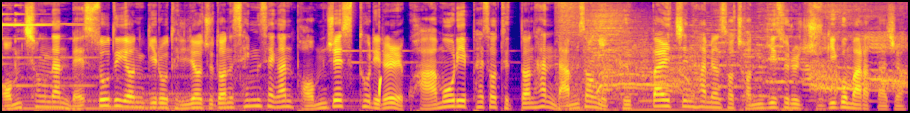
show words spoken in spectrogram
엄청난 메소드 연기로 들려주던 생생한 범죄 스토리를 과몰입해서 듣던 한 남성이 급발진하면서 전기수를 죽이고 말았다죠.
